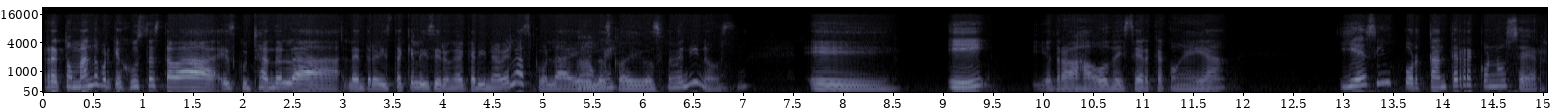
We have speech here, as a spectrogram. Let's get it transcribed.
retomando, porque justo estaba escuchando la, la entrevista que le hicieron a Karina Velasco, la de Ah, los códigos femeninos. Eh, y, y yo he trabajado de cerca con ella. Y es importante reconocer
